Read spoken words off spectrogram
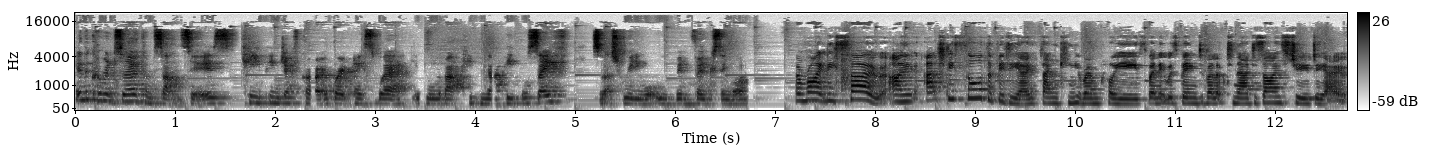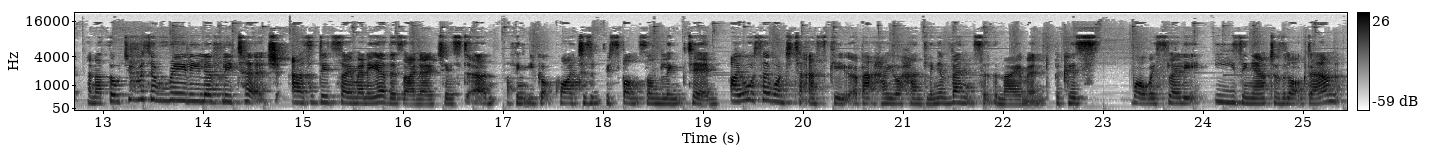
in the current circumstances, keeping GEFCO a great place to work is all about keeping our people safe. So, that's really what we've been focusing on. And rightly so. I actually saw the video thanking your employees when it was being developed in our design studio, and I thought it was a really lovely touch, as did so many others I noticed. Um, I think you got quite a response on LinkedIn. I also wanted to ask you about how you're handling events at the moment, because while we're slowly easing out of the lockdown,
